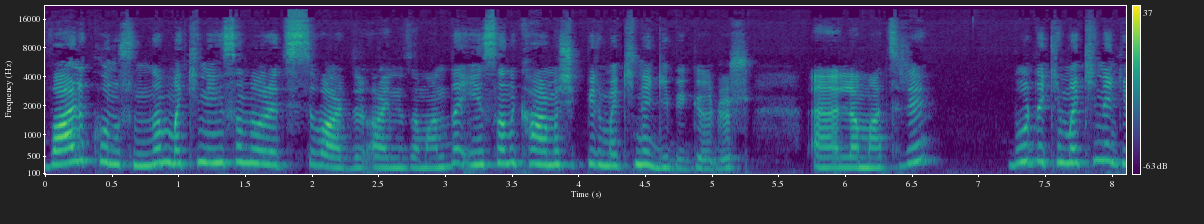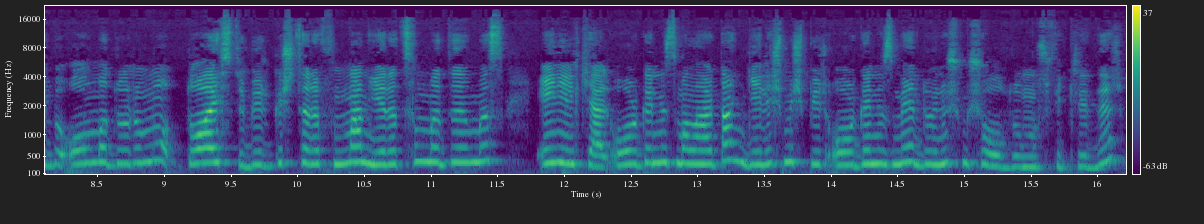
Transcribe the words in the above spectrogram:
Varlık konusunda makine insan öğretisi vardır aynı zamanda. İnsanı karmaşık bir makine gibi görür e, Lamatri. Buradaki makine gibi olma durumu doğaüstü bir güç tarafından yaratılmadığımız en ilkel organizmalardan gelişmiş bir organizmaya dönüşmüş olduğumuz fikridir.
